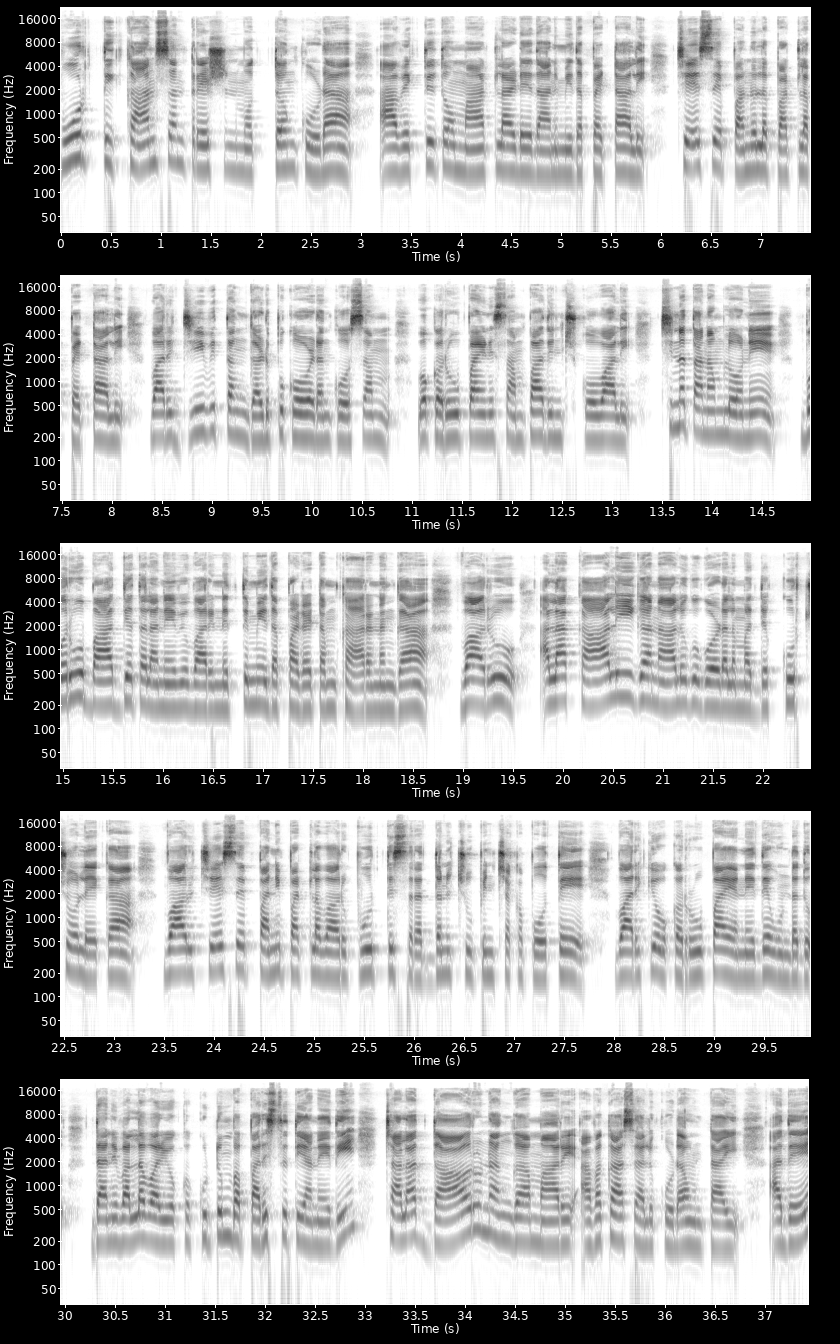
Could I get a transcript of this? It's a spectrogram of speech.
పూర్తి కాన్సన్ట్రేషన్ మొత్తం కూడా ఆ వ్యక్తితో మాట్లాడే దాని మీద పెట్టాలి. చేసే పనుల పట్ల పెట్టాలి. వారి జీవితం గడుపుకోవడం కోసం ఒక రూపాయిని సంపాదించుకోవాలి. చిన్నతనంలోనే బరువు బాధ్యతలు అనేవి వారి నెత్తి మీద పడటం కారణంగా వారు అలా ఖాళీగా నాలుగు గోడల మధ్య కూర్చోలేక వారు చేసే పని పట్ల వారు పూర్తి శ్రద్ధను చూపించకపోతే వారికి ఒక రూపాయి అనేది ఉండదు. ఉండదు దానివల్ల వారి యొక్క కుటుంబ పరిస్థితి అనేది చాలా దారుణంగా మారే అవకాశాలు కూడా ఉంటాయి. అదే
